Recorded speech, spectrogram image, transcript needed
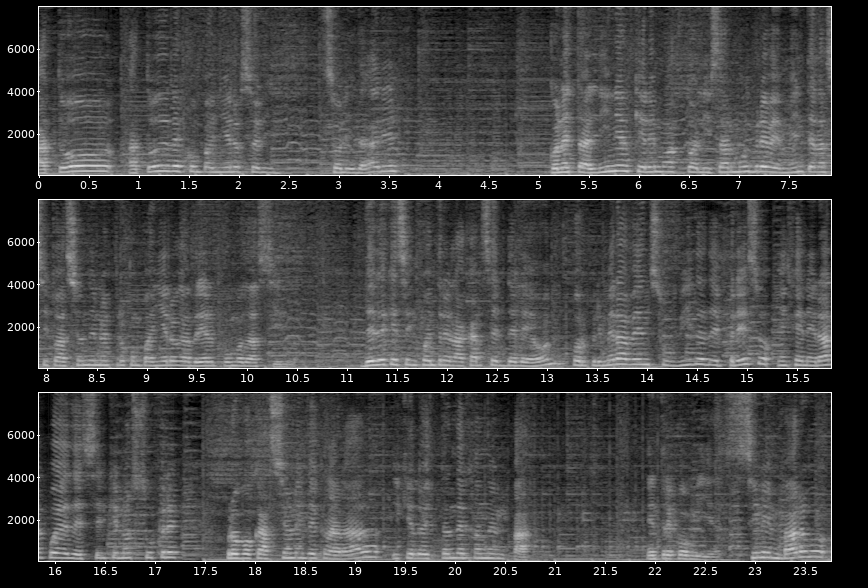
a, todo, a todos los compañeros soli- solidarios con estas líneas queremos actualizar muy brevemente la situación de nuestro compañero Gabriel Pombo da Silva. Desde que se encuentra en la cárcel de León, por primera vez en su vida de preso, en general puede decir que no sufre provocaciones declaradas y que lo están dejando en paz. Entre comillas. Sin embargo,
